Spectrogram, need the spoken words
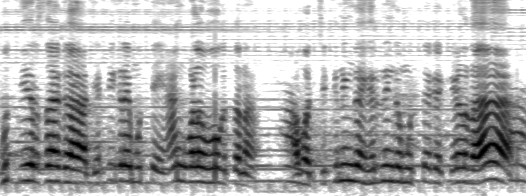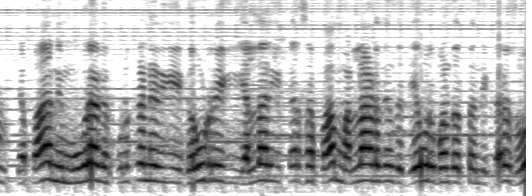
ಹುತ್ತಿ ಏರ್ಸಾಗ ಜಟ್ಟಿಗ್ರೆ ಮುತ್ತೆ ಹೆಂಗ್ ಒಳಗ ಹೋಗ್ತಾನ ಅವ ಚಿಕ್ಕನಿಂಗ ಹಿರಿನಿಂಗ ಮುತ್ತೆಗ ಕೇಳ್ದ ಯಪ್ಪ ನಿಮ್ ಊರಾಗ ಕುಲಕರ್ಣರಿಗೆ ಗೌಡ್ರಿಗೆ ಎಲ್ಲಾರಿಗೆ ಕರ್ಸಪ್ಪ ಮಲ್ಲಾಡದಿಂದ ದೇವ್ರು ಬಂದ ತಂದಿ ಕರೆಸು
